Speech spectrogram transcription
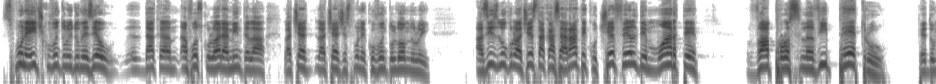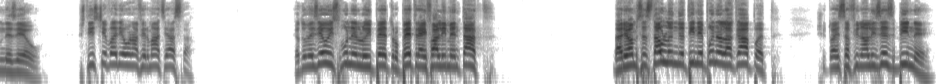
Spune aici cuvântul lui Dumnezeu, dacă a fost culoarea minte la, la, ceea, la ceea ce spune cuvântul Domnului. A zis lucrul acesta ca să arate cu ce fel de moarte va proslăvi Petru pe Dumnezeu. Știți ce văd eu în afirmația asta? Că Dumnezeu îi spune lui Petru, Petre, ai falimentat. Dar eu am să stau lângă tine până la capăt. Și tu ai să finalizezi bine.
